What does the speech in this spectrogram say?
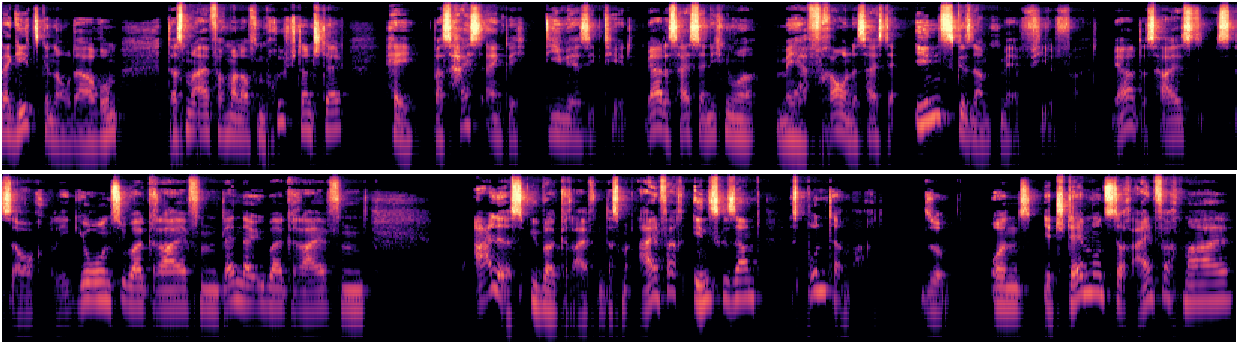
da geht es genau darum, dass man einfach mal auf den Prüfstand stellt, hey, was heißt eigentlich Diversität? Ja, das heißt ja nicht nur mehr Frauen, das heißt ja insgesamt mehr Vielfalt. Ja, das heißt, es ist auch religionsübergreifend, länderübergreifend, alles übergreifend, dass man einfach insgesamt es bunter macht. So. Und jetzt stellen wir uns doch einfach mal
